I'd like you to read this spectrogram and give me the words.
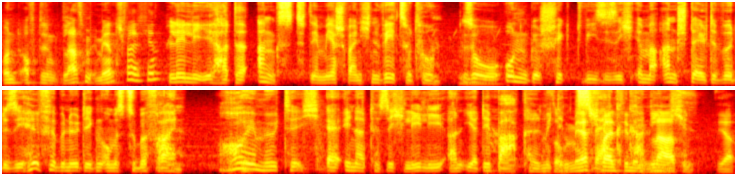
Und auf dem Glas mit Meerschweinchen? Lilly hatte Angst, dem Meerschweinchen weh zu tun. So ungeschickt, wie sie sich immer anstellte, würde sie Hilfe benötigen, um es zu befreien. Reumütig erinnerte sich Lilly an ihr Debakel mit So, dem Meerschweinchen im Glas. Ja.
